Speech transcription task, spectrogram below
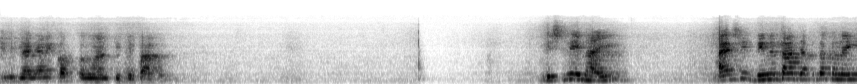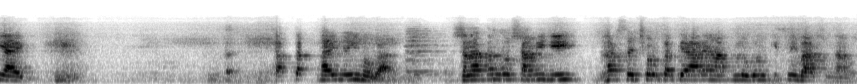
न जाने कब भगवान की कृपा हो। इसलिए भाई, ऐसी दिनता जब तक नहीं आएगी, तब तक भाई नहीं होगा। सनातन गोस्वामी जी घर से छोड़ करके आ रहे हैं, आप लोगों ने कितनी बार सुना हो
